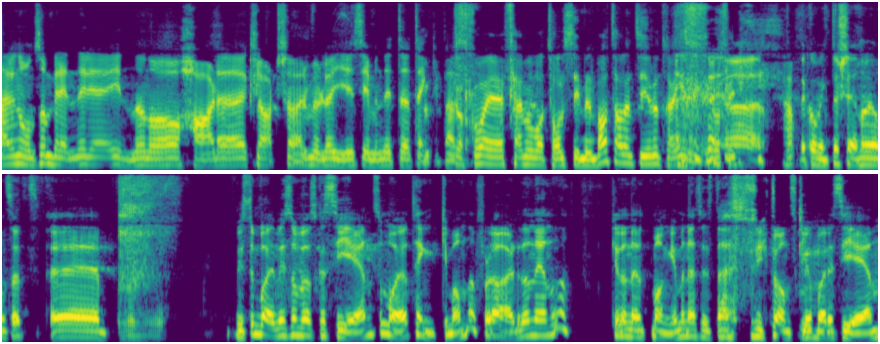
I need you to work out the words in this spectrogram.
Er det noen som brenner inne nå og har det klart, så er det mulig å gi Simen litt eh, tenkepause. Klokka er fem over tolv, Simen. Bare ta den tida du trenger. Det ja, det kommer ikke til å skje noe uansett. Eh, hvis du bare liksom, skal si én, så må jeg jo tenke meg om, for da er det den ene. da. Kunne nevnt mange, men jeg syns det er sykt vanskelig å bare si én.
